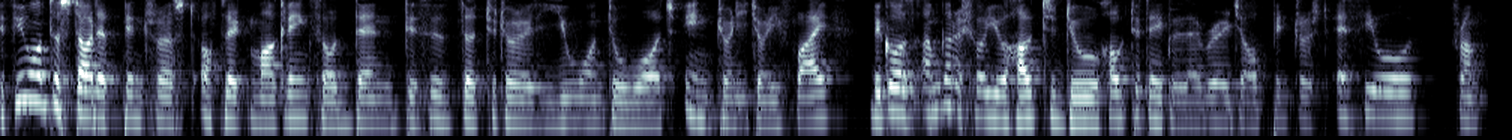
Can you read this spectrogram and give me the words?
if you want to start a Pinterest affiliate marketing, so then this is the tutorial you want to watch in 2025 because I'm going to show you how to do, how to take leverage of Pinterest SEO from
